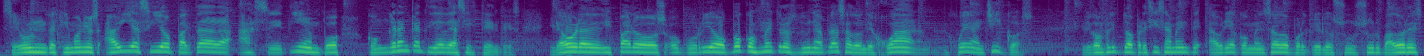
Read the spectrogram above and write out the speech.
según testimonios, había sido pactada hace tiempo con gran cantidad de asistentes, y la hora de disparos ocurrió a pocos metros de una plaza donde juegan chicos. El conflicto precisamente habría comenzado porque los usurpadores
